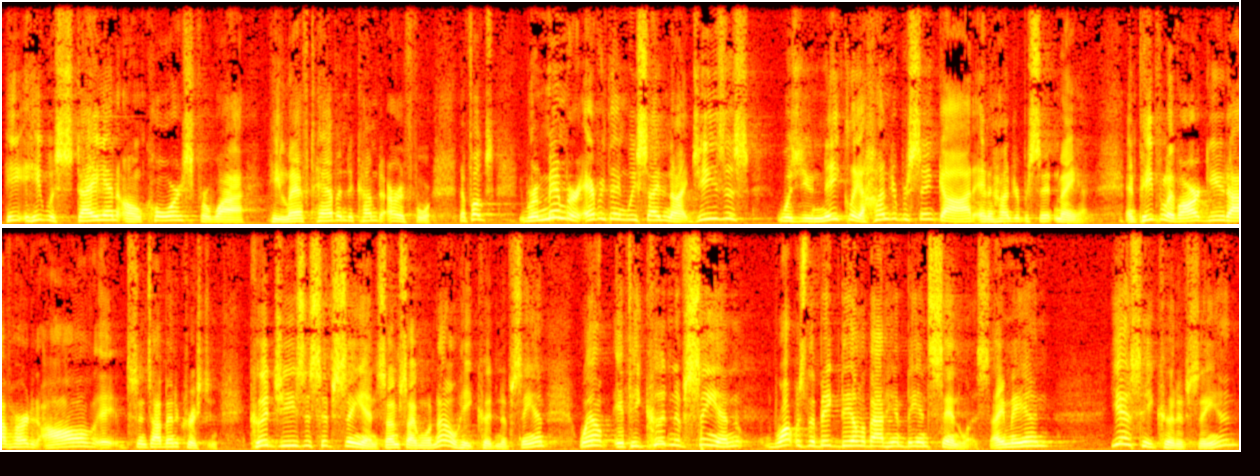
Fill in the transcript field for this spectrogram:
He, he was staying on course for why he left heaven to come to earth for. Now, folks, remember everything we say tonight. Jesus was uniquely 100% God and 100% man. And people have argued, I've heard it all eh, since I've been a Christian. Could Jesus have sinned? Some say, well, no, he couldn't have sinned. Well, if he couldn't have sinned, what was the big deal about him being sinless? Amen? Yes, he could have sinned,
